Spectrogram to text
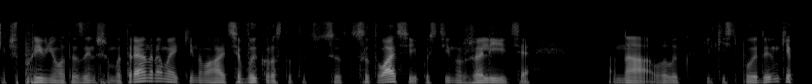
якщо порівнювати з іншими тренерами, які намагаються використати цю ситуацію і постійно жаліються на велику кількість поєдинків.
